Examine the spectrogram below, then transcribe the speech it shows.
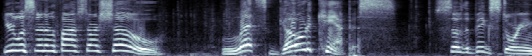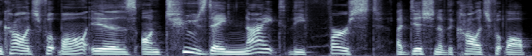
You're listening to the Five Star Show. Let's go to campus. So, the big story in college football is on Tuesday night, the first edition of the college football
